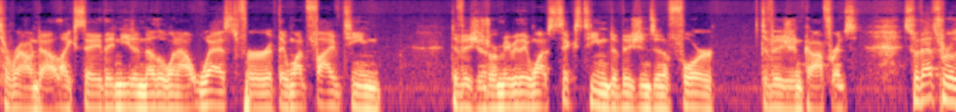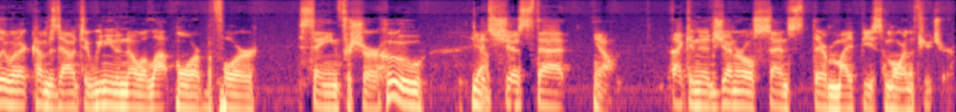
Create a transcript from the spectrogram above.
to round out. Like say they need another one out west for if they want five team divisions, or maybe they want six team divisions in a four division conference. So that's really what it comes down to. We need to know a lot more before saying for sure who. Yeah. It's just that, you know, like in a general sense, there might be some more in the future.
